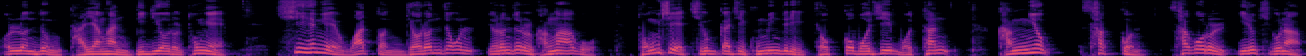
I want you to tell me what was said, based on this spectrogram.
언론 등 다양한 미디어를 통해 시행해 왔던 여론전을, 여론전을 강화하고 동시에 지금까지 국민들이 겪어보지 못한 강력 사건, 사고를 일으키거나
